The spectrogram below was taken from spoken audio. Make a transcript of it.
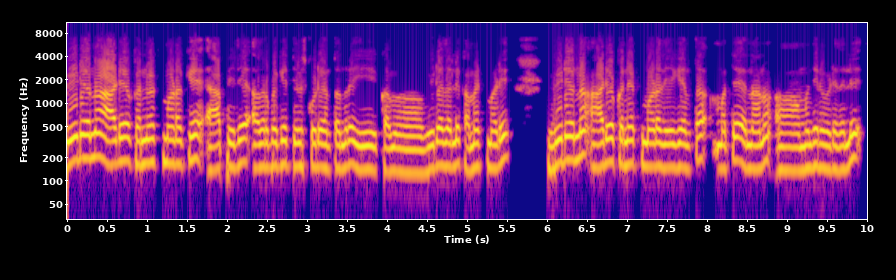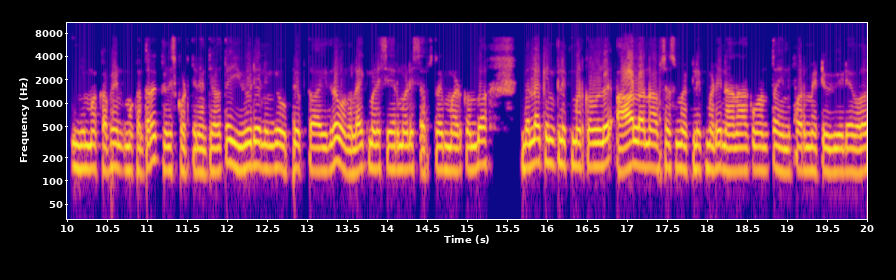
ವಿಡಿಯೋನ ಆಡಿಯೋ ಕನ್ವರ್ಟ್ ಮಾಡೋಕೆ ಆ್ಯಪ್ ಇದೆ. ಅದ್ರ ಬಗ್ಗೆ ತಿಳಿಸ್ಕೊಡಿ ಅಂತಂದ್ರೆ ಈ ಕಮ್, ವಿಡಿಯೋದಲ್ಲಿ ಕಮೆಂಟ್ ಮಾಡಿ ವಿಡಿಯೋನ ಆಡಿಯೋ ಕನೆಕ್ಟ್ ಮಾಡೋದು ಹೇಗೆ ಅಂತ. ಮತ್ತೆ ನಾನು ಮುಂದಿನ ವಿಡಿಯೋದಲ್ಲಿ ನಿಮ್ಮ ಕಮೆಂಟ್ ಮುಖಾಂತರ ತಿಳಿಸ್ಕೊಡ್ತೀನಿ ಅಂತ ಹೇಳ್ತಾ, ಈ ವಿಡಿಯೋ ನಿಮಗೆ ಉಪಯುಕ್ತವಾಗಿದ್ರೆ ಒಂದು ಲೈಕ್ ಮಾಡಿ ಶೇರ್ ಮಾಡಿ ಸಬ್ಸ್ಕ್ರೈಬ್ ಮಾಡ್ಕೊಂಡು ಬೆಲ್ಲೈಕನ್ ಕ್ಲಿಕ್ ಮಾಡ್ಕೊಂಡು ಆಲ್ ಅನ್ನೋ ಆಪ್ಷನ್ಸ್ ಮೇಲೆ ಕ್ಲಿಕ್ ಮಾಡಿ, ನಾನು ಹಾಕುವಂತ ಇನ್ಫಾರ್ಮೇಟಿವ್ ವಿಡಿಯೋಗಳು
